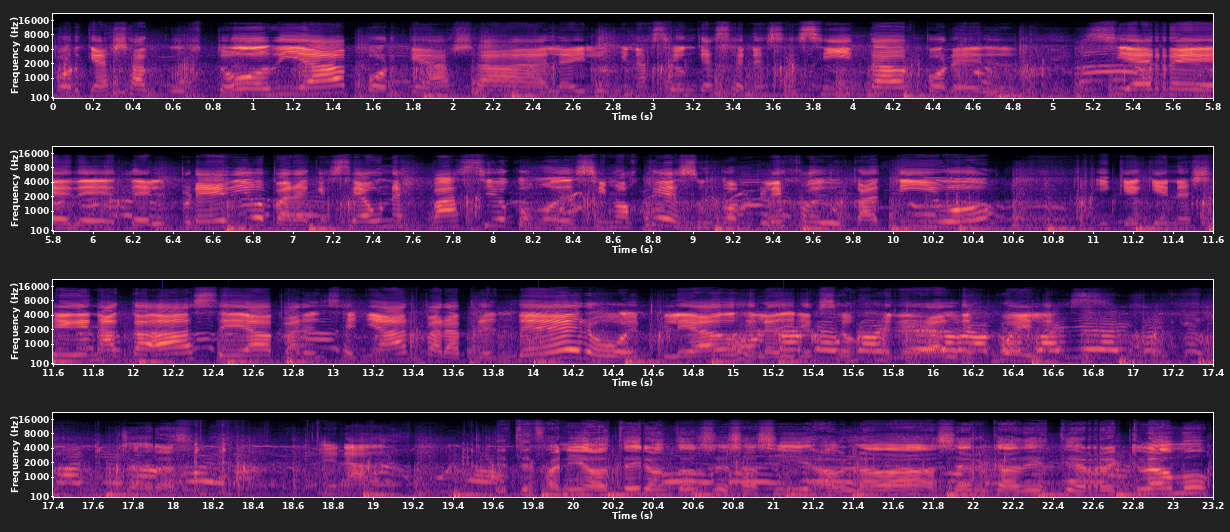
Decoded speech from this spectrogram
porque haya custodia, porque haya la iluminación que se necesita, por el cierre del predio, para que sea un espacio, como decimos que es, un complejo educativo y que quienes lleguen acá sea para enseñar, para aprender o empleados de la Dirección General de Escuelas. Muchas gracias. Estefanía Otero entonces así hablaba acerca de este reclamo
